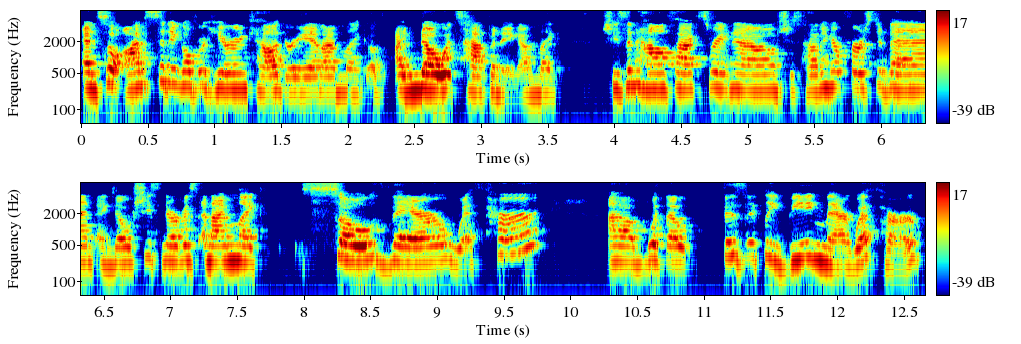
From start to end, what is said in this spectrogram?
And so i'm sitting over here in calgary and i'm like i know it's happening. I'm like she's in halifax right now. She's having her first event. I know she's nervous. And i'm like so there with her uh, without physically being there with her.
